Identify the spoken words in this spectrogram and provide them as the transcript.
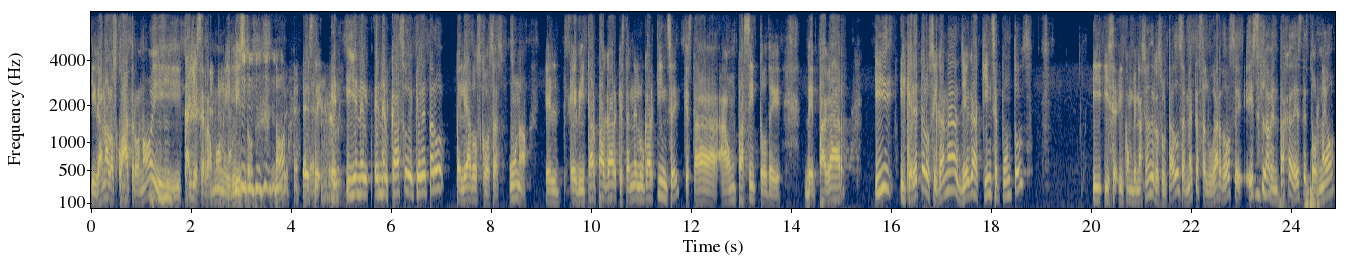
y gana los cuatro, ¿no? Y, cállese Ramón y listo, ¿no? Este, y en el, en el caso de Querétaro, pelea dos cosas. Uno, el evitar pagar, que está en el lugar 15, que está a un pasito de, pagar, y, y, Querétaro si gana llega a 15 puntos y, y, y combinación de resultados se mete hasta el lugar 12. Esa es la ventaja de este torneo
